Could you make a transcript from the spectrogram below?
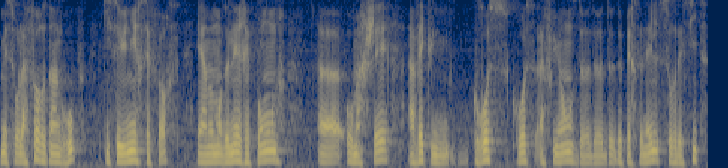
mais sur la force d'un groupe qui sait unir ses forces et à un moment donné répondre au marché avec une grosse, grosse affluence de, de, personnel sur des sites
